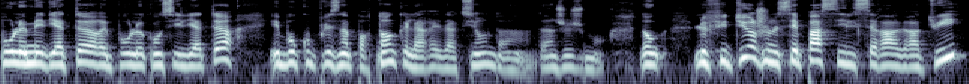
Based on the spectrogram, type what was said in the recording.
pour le médiateur et pour le conciliateur est beaucoup plus important que la rédaction d'un d'un jugement. Donc, le futur, je ne sais pas s'il sera gratuit,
